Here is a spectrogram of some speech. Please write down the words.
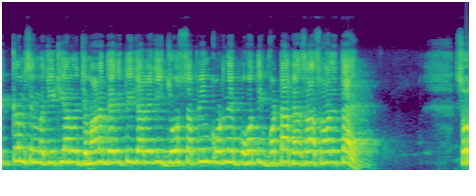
ਵਿਕਰਮ ਸਿੰਘ ਮਜੀਠੀਆ ਨੂੰ ਜ਼ਮਾਨਤ ਦੇ ਦਿੱਤੀ ਜਾਵੇਗੀ, ਜੋ ਸੁਪਰੀਮ ਕੋਰਟ ਨੇ ਬਹੁਤ ਹੀ ਵੱਡਾ ਫੈਸਲਾ ਸੁਣਾ ਦਿੱਤਾ ਹੈ। ਸੋ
